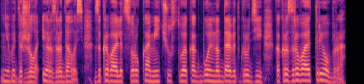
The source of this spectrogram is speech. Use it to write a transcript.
Не выдержала и разрыдалась, закрывая лицо руками и чувствуя, как больно давит в груди, как разрывает ребра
